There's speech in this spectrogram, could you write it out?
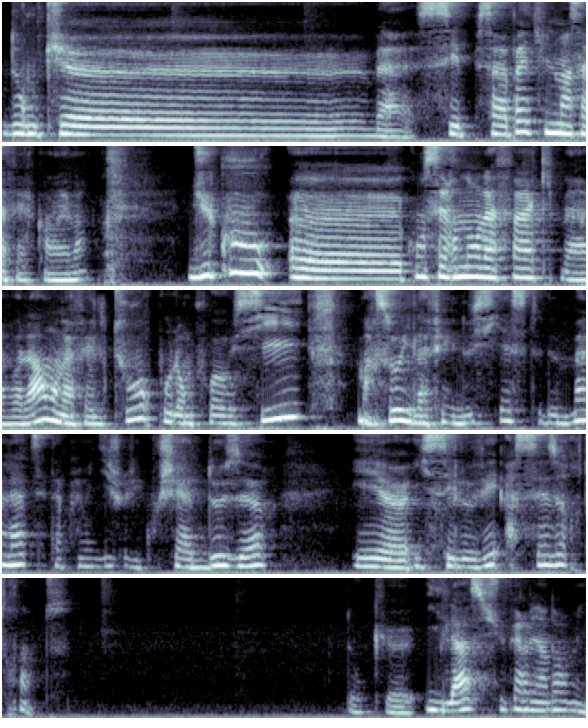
Donc, euh, bah, ça va pas être une mince affaire quand même. Hein. Du coup, euh, concernant la fac, bah voilà, on a fait le tour, Pôle emploi aussi. Marceau, il a fait une sieste de malade cet après-midi, je l'ai couché à 2 heures. Et il s'est levé à 16h30. Donc il a super bien dormi.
